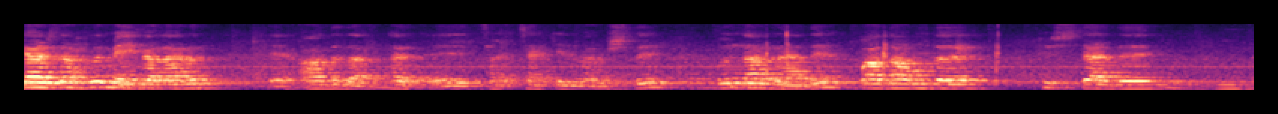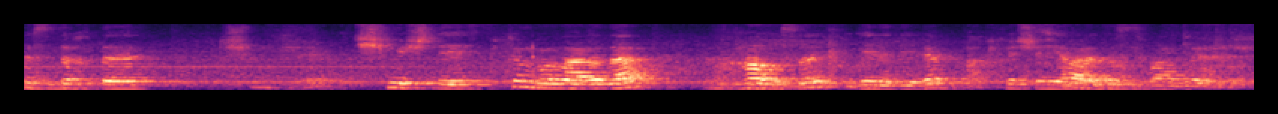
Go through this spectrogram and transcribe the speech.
gərzaqlı meyvələrin e, adı da e, çə- çəkilməmişdir. Bunlar nədir? Badamdır, püstədir, fıstıqdır, kişmişdir. Bütün bunları da hamısı belə deyirəm, peşəriyyatlarda istifadə olunur.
